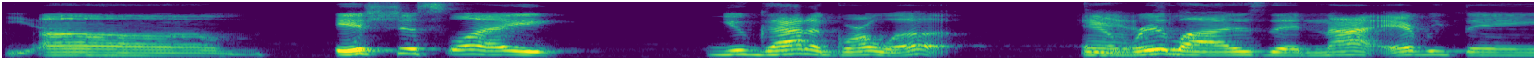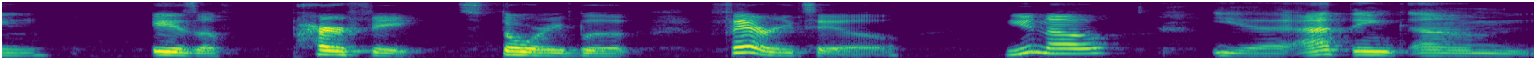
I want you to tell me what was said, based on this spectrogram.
Yeah. Um it's just like you got to grow up and yeah. realize that not everything is a perfect storybook fairy tale. You know? Yeah, I think um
